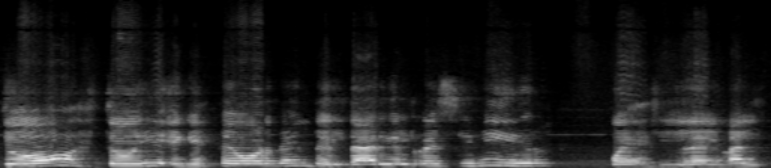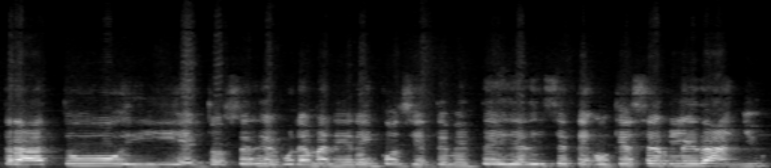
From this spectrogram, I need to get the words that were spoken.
Yo estoy en este orden del dar y el recibir, pues el maltrato y entonces de alguna manera inconscientemente ella dice tengo que hacerle daño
